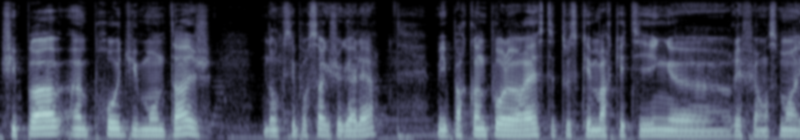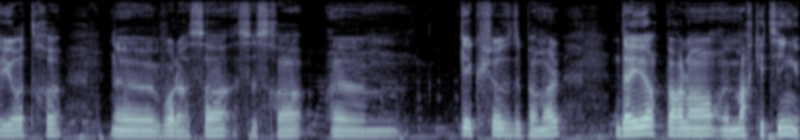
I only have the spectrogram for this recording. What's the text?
je suis pas un pro du montage, donc c'est pour ça que je galère. Mais par contre pour le reste, tout ce qui est marketing, euh, référencement et autres, voilà, ça, ce sera quelque chose de pas mal. D'ailleurs, parlant marketing,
